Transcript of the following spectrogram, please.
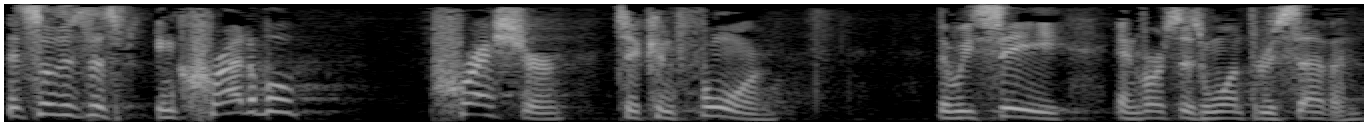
And so there's this incredible pressure to conform that we see in verses 1 through 7.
